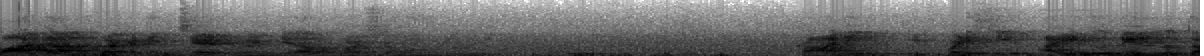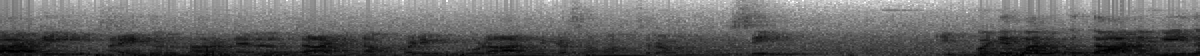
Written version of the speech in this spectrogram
వాటాను ప్రకటించేటువంటి అవకాశం ఉంటుంది. కానీ ఇప్పటికీ ఐదు నెలలు దాటి ఐదున్నర నెలలు దాటినప్పటికి కూడా ఆర్థిక సంవత్సరం మూసి ఇప్పటి వరకు దాని మీద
